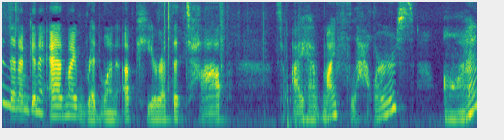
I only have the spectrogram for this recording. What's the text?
And then I'm going to add my red one up here at the top. So I have my flowers on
